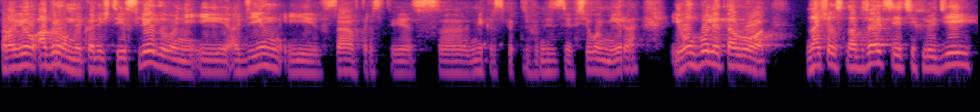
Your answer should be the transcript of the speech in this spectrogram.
провел огромное количество исследований, и один, и в соавторстве с микроспектрофотометрией всего мира. И он, более того, начал снабжать этих людей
